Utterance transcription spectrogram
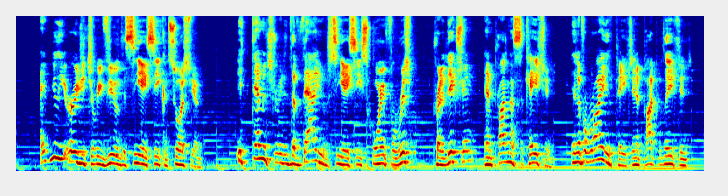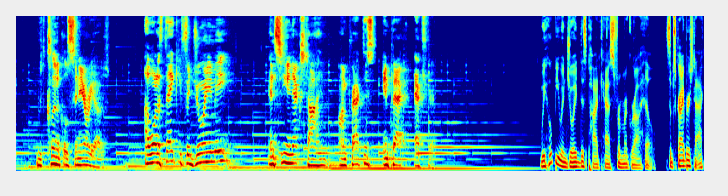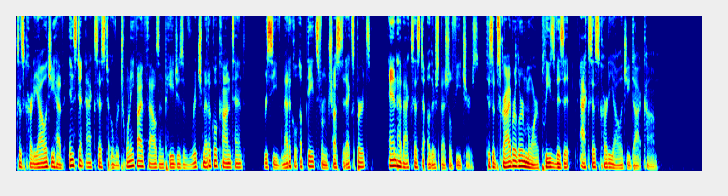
I really urge you to review the CAC Consortium. It demonstrated the value of CAC scoring for risk prediction and prognostication in a variety of patient and populations with clinical scenarios. I want to thank you for joining me and see you next time on Practice Impact Extra. We hope you enjoyed this podcast from McGraw Hill. Subscribers to Access Cardiology have instant access to over 25,000 pages of rich medical content, receive medical updates from trusted experts, and have access to other special features. To subscribe or learn more, please visit accesscardiology.com.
